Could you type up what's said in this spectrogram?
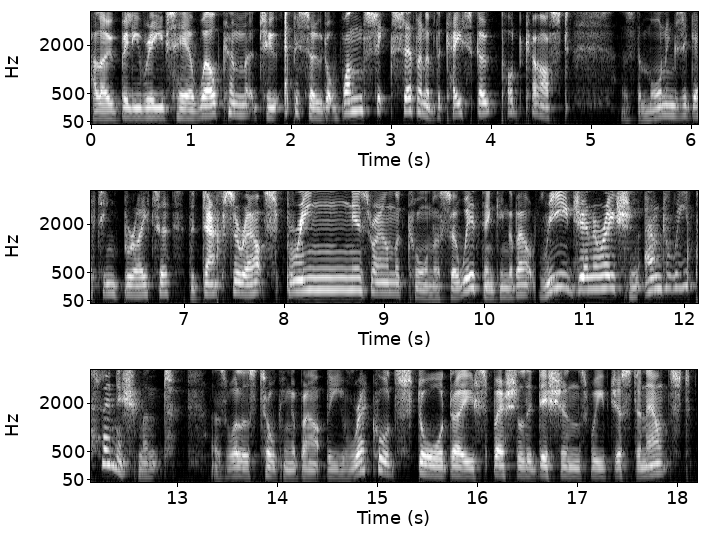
Hello, Billy Reeves here. Welcome to episode 167 of the Kscope podcast. As the mornings are getting brighter, the daffs are out, spring is round the corner, so we're thinking about regeneration and replenishment, as well as talking about the Record Store Day special editions we've just announced.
